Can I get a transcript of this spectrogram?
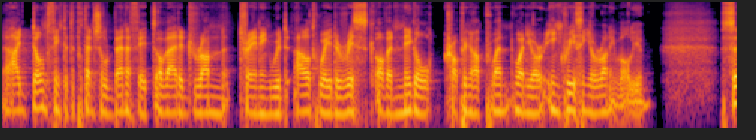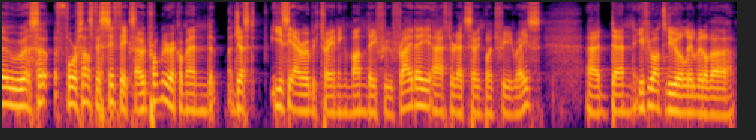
Uh, I don't think that the potential benefit of added run training would outweigh the risk of a niggle cropping up when, when you're increasing your running volume. So, so for some specifics, I would probably recommend just easy aerobic training Monday through Friday after that 70.3 race. Uh, then, if you want to do a little bit of a,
